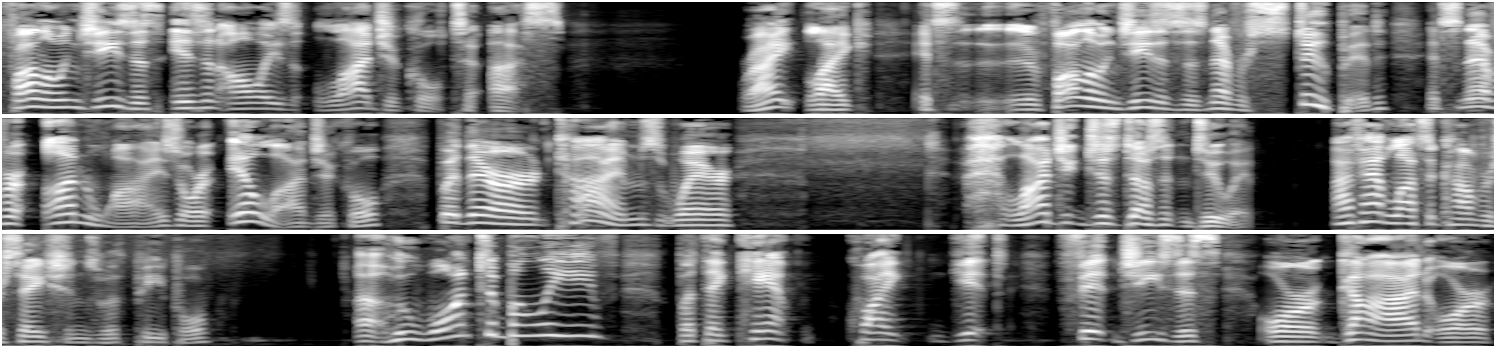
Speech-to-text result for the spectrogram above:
following Jesus isn't always logical to us. Right? Like it's following Jesus is never stupid. It's never unwise or illogical, but there are times where logic just doesn't do it. I've had lots of conversations with people uh, who want to believe, but they can't quite get fit Jesus or God or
